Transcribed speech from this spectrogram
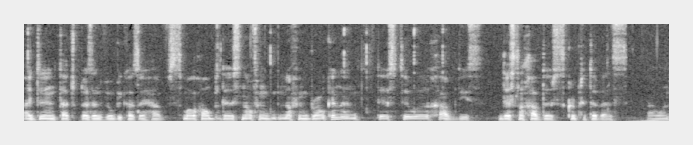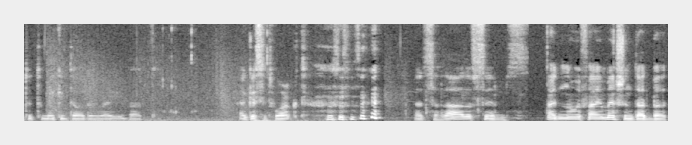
I didn't touch Pleasantview because I have small home. There's nothing nothing broken and they still uh, have this. They still have the scripted events. I wanted to make it the other way, but I guess it worked. That's a lot of Sims. I don't know if I mentioned that, but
